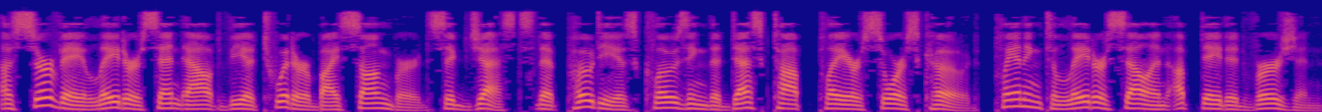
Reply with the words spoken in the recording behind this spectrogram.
A survey later sent out via Twitter by Songbird suggests that POTI is closing the desktop player source code, planning to later sell an updated version,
